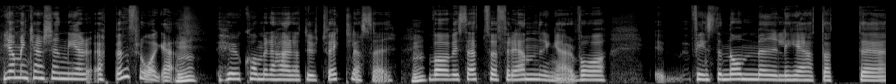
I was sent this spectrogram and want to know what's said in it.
Ja, men kanske en mer öppen fråga. Mm. Hur kommer det här att utveckla sig? Mm. Vad har vi sett för förändringar? Vad, finns det någon möjlighet att, eh,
